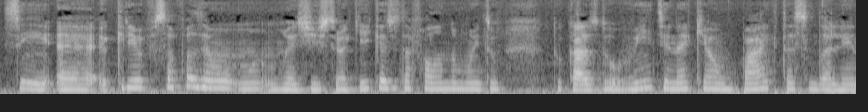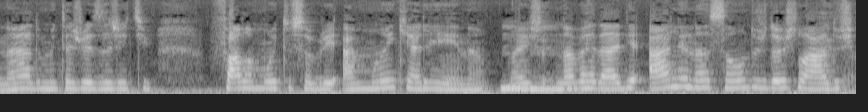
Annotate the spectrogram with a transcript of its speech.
Sim, é, eu queria só fazer um, um, registro aqui, que a gente está falando muito do caso do ouvinte, né, que é um pai que está sendo alienado. Muitas vezes a gente fala muito sobre a mãe que aliena, uhum. mas na verdade a alienação dos dois lados,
